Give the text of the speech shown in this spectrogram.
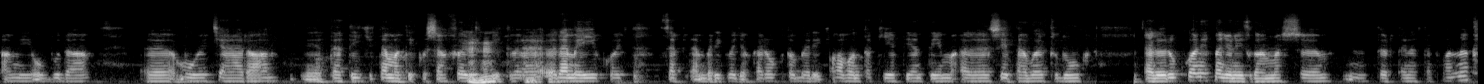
ami Óbuda múltjára, tehát így tematikusan fölépítve uh-huh. reméljük, hogy szeptemberig vagy akár októberig havonta két ilyen téma, sétával tudunk előrukkolni. Itt nagyon izgalmas történetek vannak.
